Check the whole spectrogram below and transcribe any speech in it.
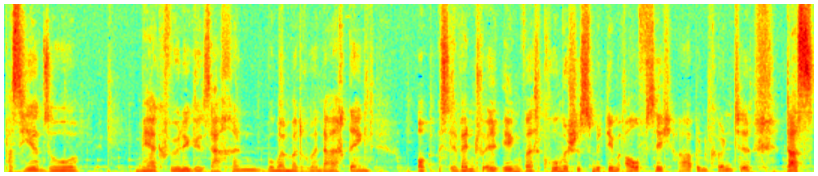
passieren so merkwürdige Sachen, wo man mal drüber nachdenkt, ob es eventuell irgendwas Komisches mit dem auf sich haben könnte. Das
